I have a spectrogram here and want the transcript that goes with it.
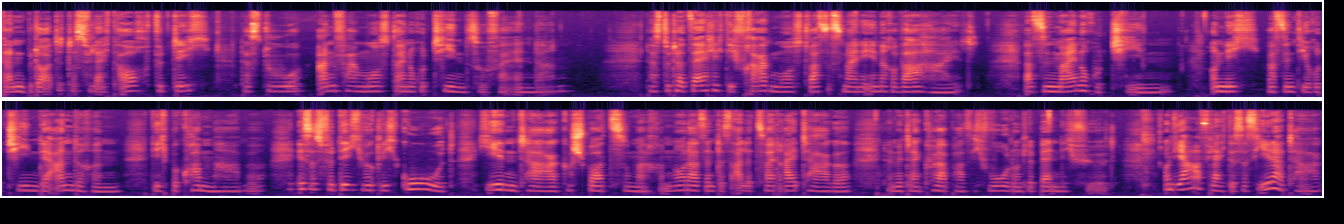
Dann bedeutet das vielleicht auch für dich, dass du anfangen musst, deine Routinen zu verändern. Dass du tatsächlich dich fragen musst, was ist meine innere Wahrheit? Was sind meine Routinen und nicht, was sind die Routinen der anderen, die ich bekommen habe? Ist es für dich wirklich gut, jeden Tag Sport zu machen oder sind es alle zwei, drei Tage, damit dein Körper sich wohl und lebendig fühlt? Und ja, vielleicht ist es jeder Tag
